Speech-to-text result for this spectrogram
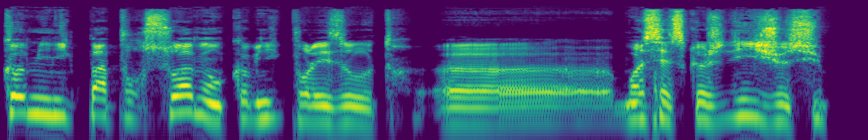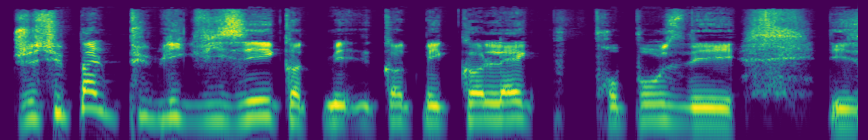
communique pas pour soi, mais on communique pour les autres. Euh, moi, c'est ce que je dis. Je suis, je suis pas le public visé quand mes, quand mes collègues proposent des, des,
